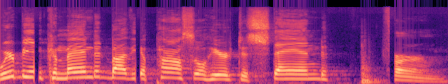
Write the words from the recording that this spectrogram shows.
We're being commanded by the apostle here to stand firm.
